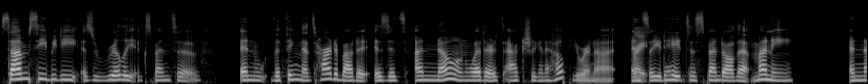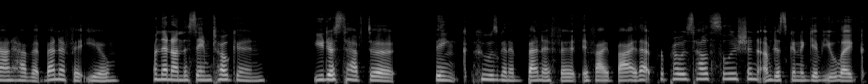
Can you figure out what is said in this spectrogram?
Some CBD is really expensive. And the thing that's hard about it is it's unknown whether it's actually going to help you or not. And Right. so you'd hate to spend all that money and not have it benefit you. And then on the same token, you just have to think who's going to benefit if I buy that proposed health solution. I'm just going to give you like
